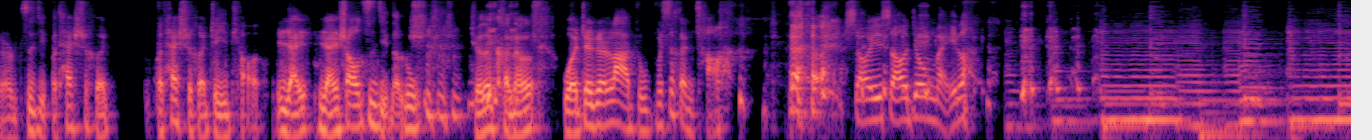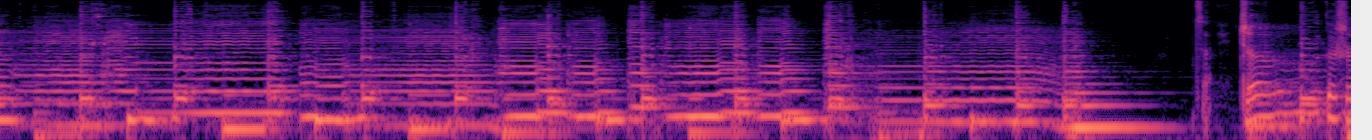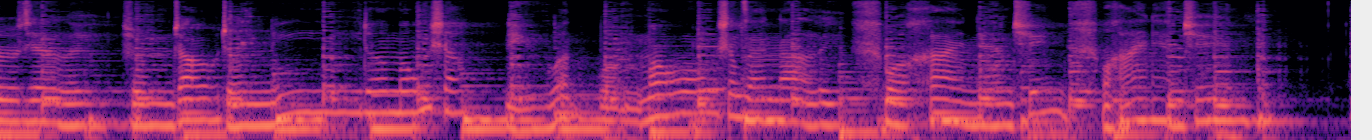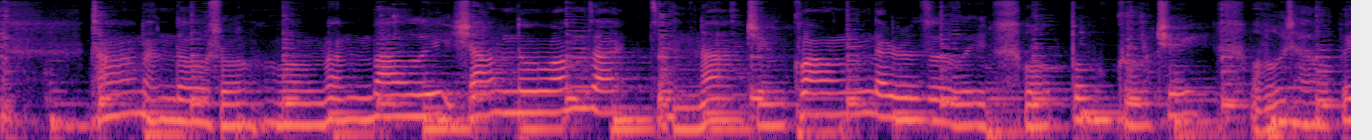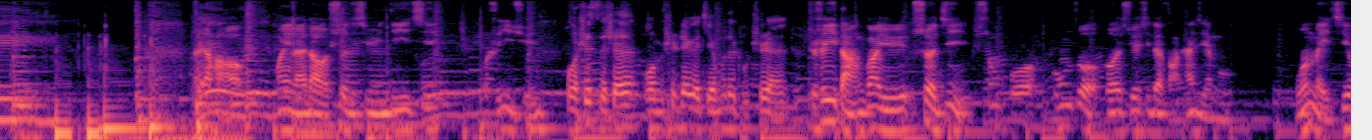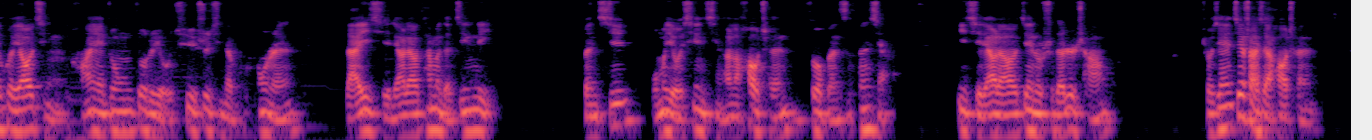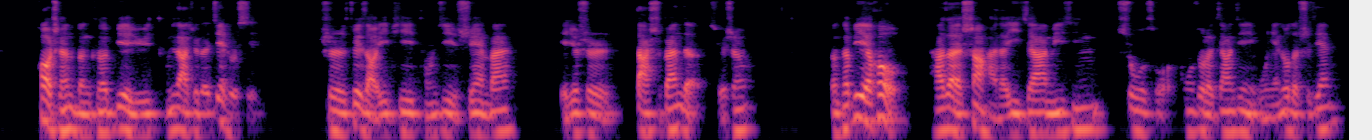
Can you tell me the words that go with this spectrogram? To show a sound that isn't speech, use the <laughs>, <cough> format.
就是自己不太适合，不太适合这一条燃燃烧自己的路，<laughs> 觉得可能我这根蜡烛不是很长，<laughs> 烧一烧就没了。在这个世界里寻找着你的梦想，你问我梦想在哪里？我还年轻，我还年轻。他们都说我们把理想设计青云第一期，我是易群，我是死神，我们是这个节目的主持人。这是一档关于设计、生活、工作和学习的访谈节目。我们每期会邀请行业中做着有趣事情的普通人，来一起聊聊他们的经历。本期我们有幸请来了浩辰做本次分享，一起聊聊建筑师的日常。首先介绍一下浩辰，浩辰本科毕业于同济大学的建筑系。是最早一批同济实验班，也就是大师班的学生。本科毕业后，他在上海的一家明星事务所工作了将近五年多的时间。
